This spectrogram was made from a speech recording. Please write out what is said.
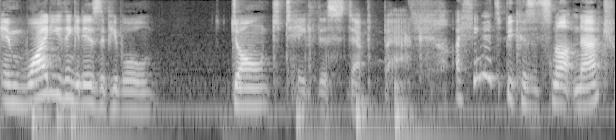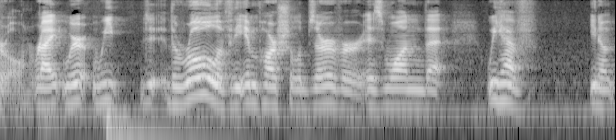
And why do you think it is that people don't take this step back? I think it's because it's not natural, right? We're we the role of the impartial observer is one that we have, you know,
